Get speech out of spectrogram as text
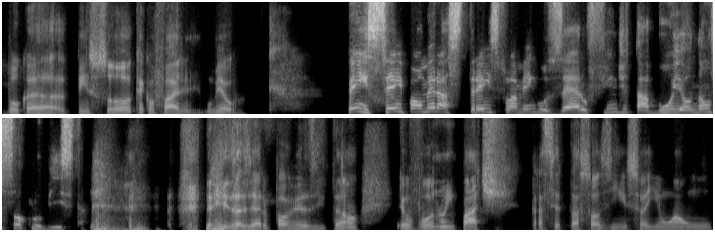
Boca pensou, quer que eu fale? O meu. Pensei, Palmeiras 3, Flamengo 0, fim de tabu e eu não sou clubista. 3 a 0 Palmeiras, então. Eu vou no empate para acertar sozinho isso aí, 1 a 1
